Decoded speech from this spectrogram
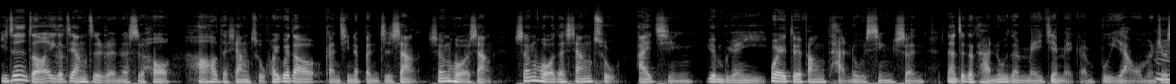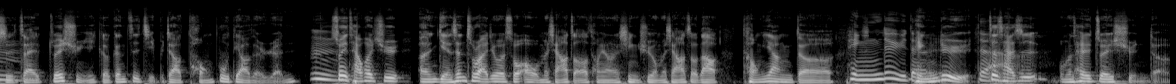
你真的找到一个这样子的人的时候，好好的相处，回归到感情的本质上，生活上，生活的相处，爱情愿不愿意为对方袒露心声？那这个袒露的媒介每个人不一样，我们就是在追寻一个跟自己比较同步调的人，嗯，所以才会去嗯衍生出来，就会说哦，我们想要找到同样的兴趣，我们想要走到同样的频率的频率，啊这才是我们才去追寻的。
